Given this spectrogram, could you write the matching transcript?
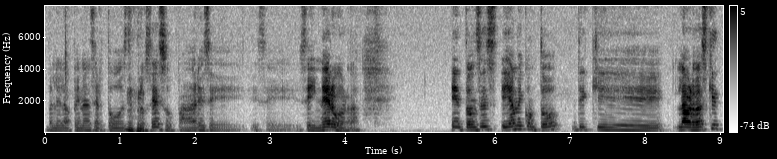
Vale la pena hacer todo este proceso, pagar ese, ese, ese dinero, ¿verdad? Entonces ella me contó de que la verdad es que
